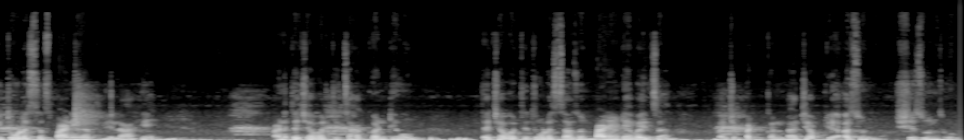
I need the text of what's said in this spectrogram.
मी थोडंसंच पाणी घातलेलं आहे. आणि त्याच्यावरती झाकण ठेवून त्याच्यावरती थोडंसं अजून पाणी ठेवायचं. म्हणजे पटकन भाजी आपली अजून शिजून जाईल.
